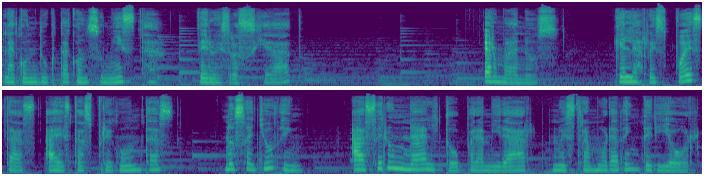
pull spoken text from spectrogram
la conducta consumista de nuestra sociedad? Hermanos, que las respuestas a estas preguntas nos ayuden a hacer un alto para mirar nuestra morada interior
